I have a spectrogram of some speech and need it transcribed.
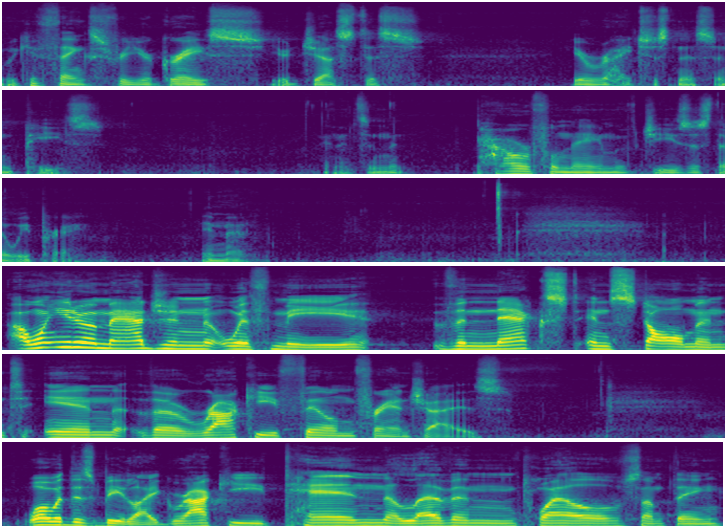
We give thanks for your grace, your justice, your righteousness and peace. And it's in the powerful name of Jesus that we pray. Amen. I want you to imagine with me the next installment in the Rocky film franchise. What would this be like? Rocky 10, 11, 12, something?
